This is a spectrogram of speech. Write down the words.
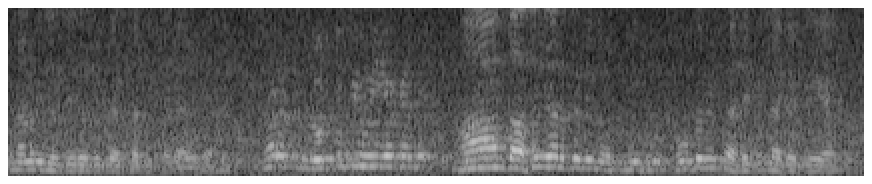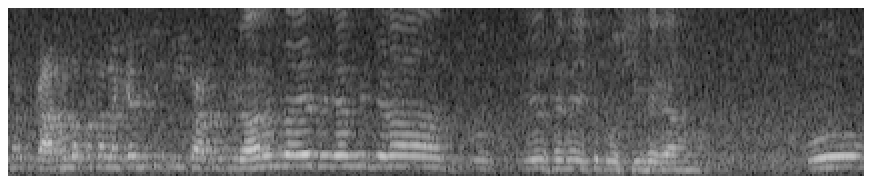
ਉਹਨਾਂ ਨੂੰ ਵੀ ਜਲਦੀ ਜਲਦੀ ਗ੍ਰਿਫਤਾਰ ਕੀਤਾ ਜਾਵੇਗਾ। ਸਰ ਲੁੱਟ ਵੀ ਹੋਈ ਹੈ ਕਹਿੰਦੇ? ਹਾਂ 10000 ਰੁਪਏ ਦੀ ਲੁੱਟ ਵੀ ਖੋ- ਖੋਹ ਕੇ ਵੀ ਪੈਸੇ ਲੈ ਕੇ ਗਏ ਆ। ਸਰ ਕਾਰਨ ਦਾ ਪਤਾ ਲੱਗਿਆ ਸੀ ਵੀ ਕੀ ਕਾਰਨ ਸੀ? ਕਾਰਨ ਦਾ ਇਹ ਸੀਗਾ ਵੀ ਜਿਹੜਾ ਇਹ ਸੀਗਾ ਇੱਕ ਦੋਸ਼ੀ ਸੀਗਾ। ਉਹ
